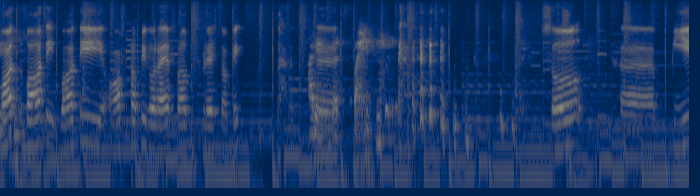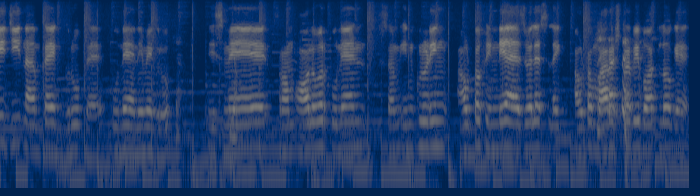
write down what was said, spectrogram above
बहुत बहुत ही बहुत ही ऑफ़ टॉपिक हो रहा है फ्रॉम टुडेस टॉपिक अरे Uh. सो पीएजी नाम का एक ग्रुप है पुणे एनिमे ग्रुप जिसमें from all over Pune and some including out of India as well as like out of Maharashtra भी बहुत लोग है।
